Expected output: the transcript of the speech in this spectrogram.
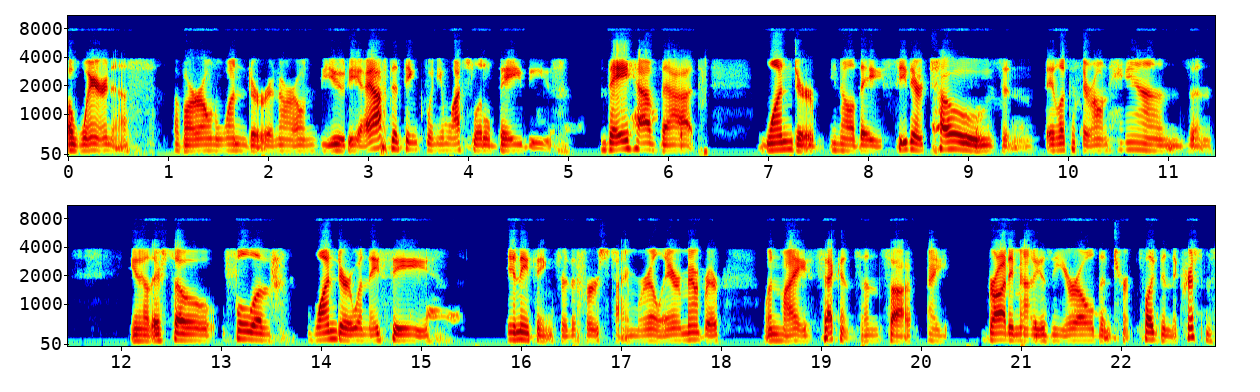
awareness of our own wonder and our own beauty. I often think when you watch little babies, they have that wonder. You know, they see their toes and they look at their own hands and you know, they're so full of wonder when they see anything for the first time, really. I remember when my second son saw, I brought him out. as a year old and plugged in the Christmas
